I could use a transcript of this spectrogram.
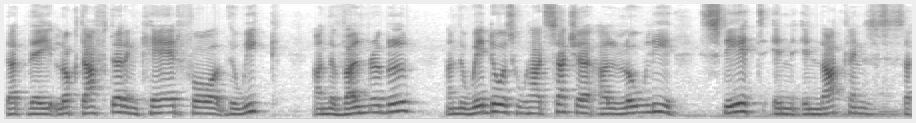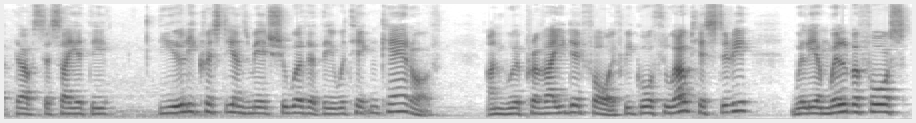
that they looked after and cared for the weak and the vulnerable and the widows who had such a, a lowly state in, in that kind of society the early Christians made sure that they were taken care of and were provided for. If we go throughout history, William Wilberforce,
